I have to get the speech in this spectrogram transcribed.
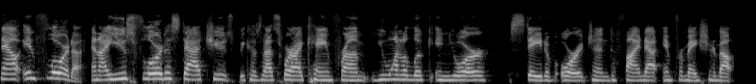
Now in florida and i use florida statutes because that's where i came from you want to look in your state of origin to find out information about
